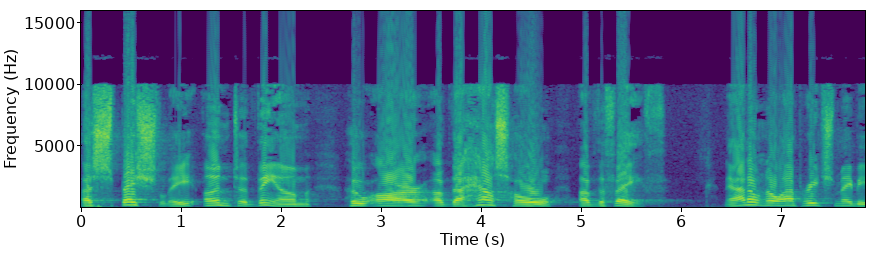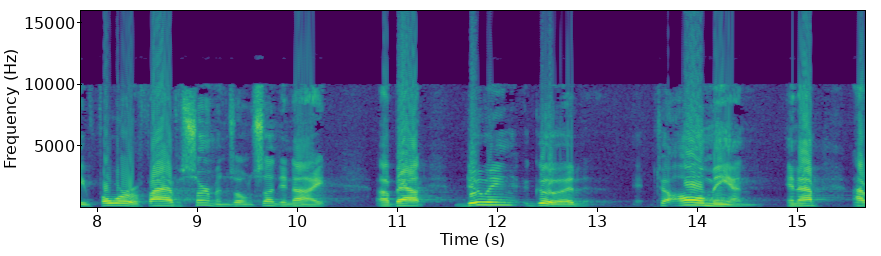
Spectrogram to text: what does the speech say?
especially unto them who are of the household of the faith. Now, I don't know, I preached maybe four or five sermons on Sunday night about doing good to all men. And I, I,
